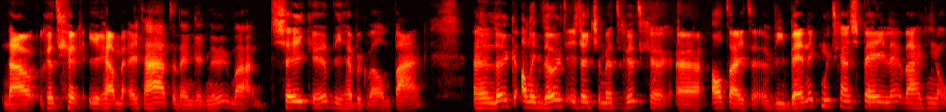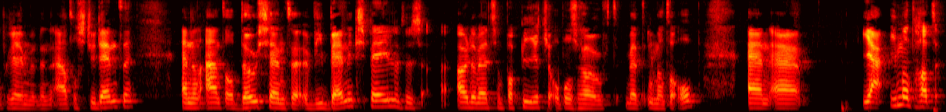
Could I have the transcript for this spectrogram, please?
Nou, Rutger, je gaat me echt haten, denk ik nu. Maar zeker, die heb ik wel een paar. Een leuke anekdote is dat je met Rutger eh, altijd eh, Wie ben ik moet gaan spelen. Wij gingen op een gegeven moment een aantal studenten en een aantal docenten Wie ben ik spelen. Dus ouderwets een papiertje op ons hoofd met iemand erop. En eh, ja, iemand had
